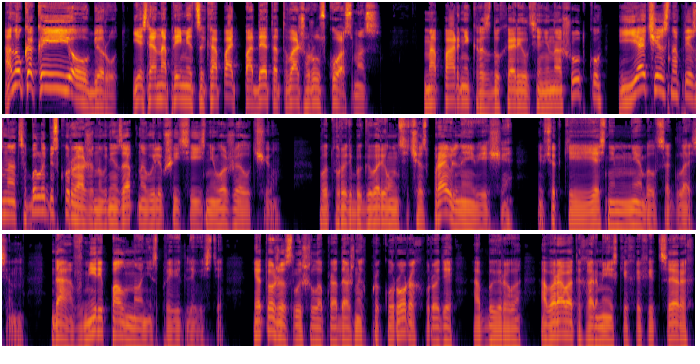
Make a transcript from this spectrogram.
А ну как и ее уберут, если она примется копать под этот ваш Рускосмос. Напарник раздухарился не на шутку, и я, честно признаться, был обескуражен внезапно вылившейся из него желчью. Вот вроде бы говорил он сейчас правильные вещи, и все-таки я с ним не был согласен. Да, в мире полно несправедливости. Я тоже слышал о продажных прокурорах вроде Абырова, о вороватых армейских офицерах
